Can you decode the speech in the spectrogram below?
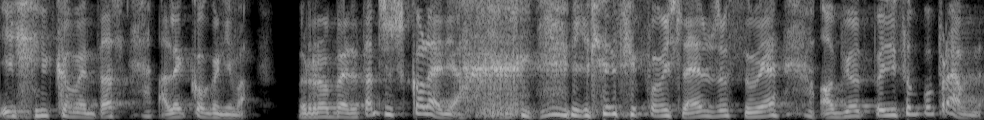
I komentarz, ale kogo nie ma? Roberta czy szkolenia? I pomyślałem, że w sumie obie odpowiedzi są poprawne.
